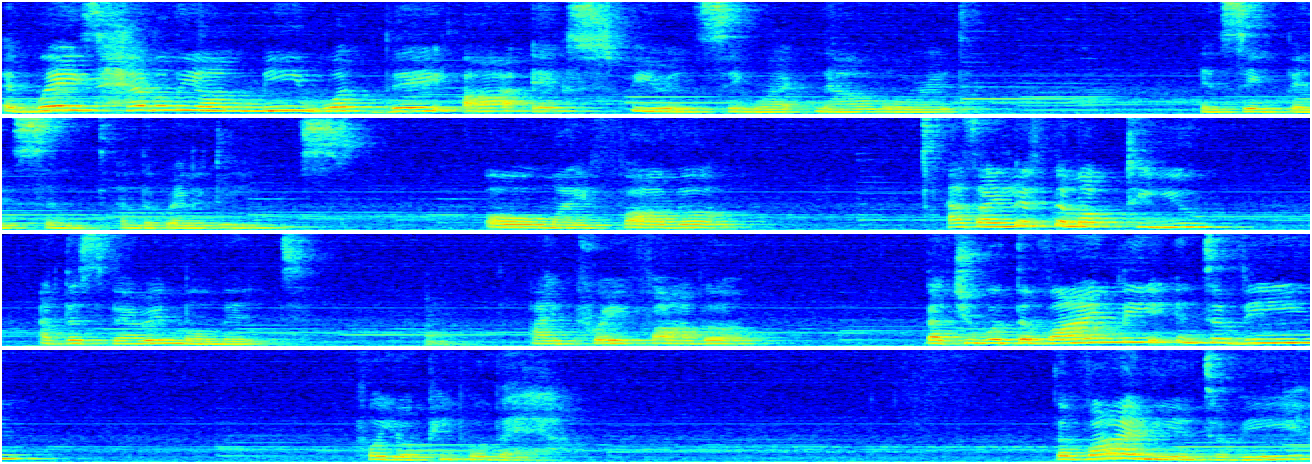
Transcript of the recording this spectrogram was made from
it weighs heavily on me what they are experiencing right now, Lord, in St. Vincent and the Grenadines. Oh, my Father, as I lift them up to you at this very moment, I pray, Father, that you would divinely intervene for your people there divinely intervene.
